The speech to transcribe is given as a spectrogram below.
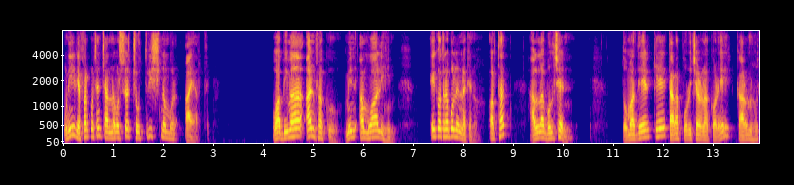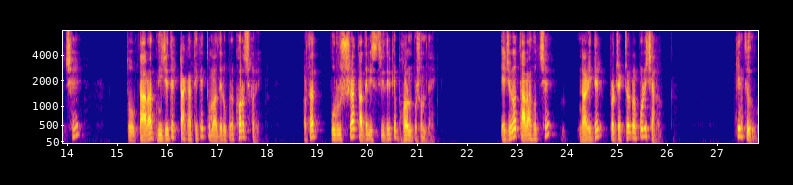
উনি রেফার করছেন চার নম্বর সুরা চৌত্রিশ নম্বর আয়াত। ওয়া বিমা আনফাকু মিন আমওয়ালিহিম। এই কথাটা বললেন না কেন? অর্থাৎ আল্লাহ বলছেন, তোমাদেরকে তারা পরিচালনা করে, কারণ হচ্ছে তো তারা নিজেদের টাকা থেকে তোমাদের উপরে খরচ করে। অর্থাৎ পুরুষরা তাদের স্ত্রীদেরকে ভরণ পোষণ দেয়। এজন্য তারা হচ্ছে নারীদের প্রোটেক্টর বা পরিচালক। কিন্তু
